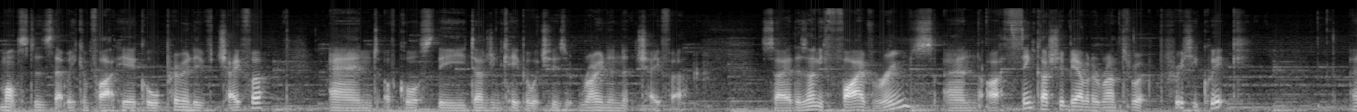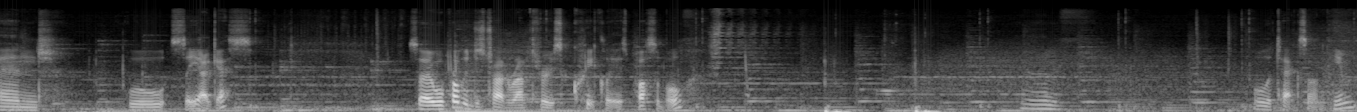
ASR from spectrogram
monsters that we can fight here called Primitive Chafer and of course the dungeon keeper which is Ronin Chafer. So there's only five rooms and I think I should be able to run through it pretty quick and we'll see I guess. So we'll probably just try to run through as quickly as possible. Um, all attacks on him.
